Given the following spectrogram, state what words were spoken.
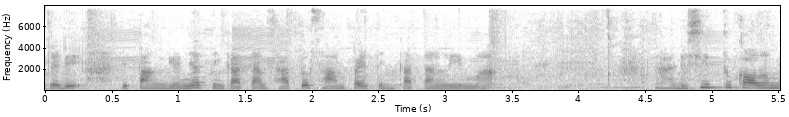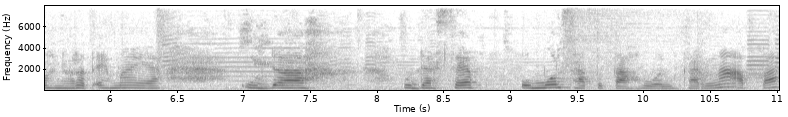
Jadi dipanggilnya tingkatan 1 sampai tingkatan 5. Nah, di situ kalau menurut Emma ya udah udah safe umur satu tahun karena apa?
